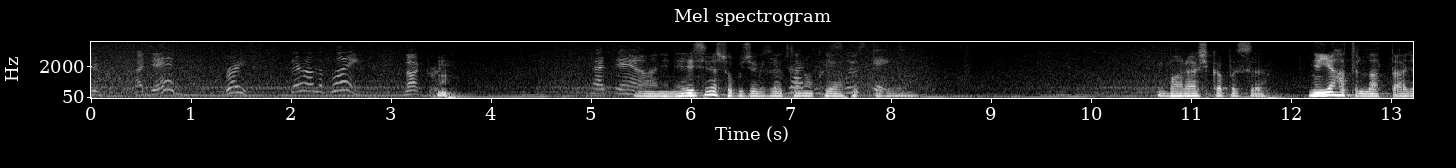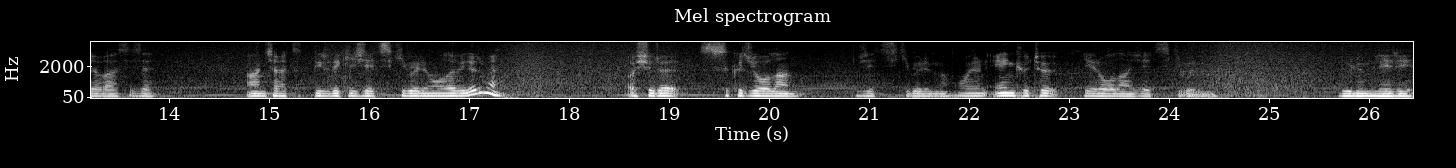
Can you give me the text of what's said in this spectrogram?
did Yani neresine sokacak zaten o kıyafetleri ya. Baraj kapısı. Neyi hatırlattı acaba size? Uncharted 1'deki jet ski bölümü olabilir mi? Aşırı sıkıcı olan jet ski bölümü. Oyunun en kötü yeri olan jet ski bölümü. Bölümleri.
